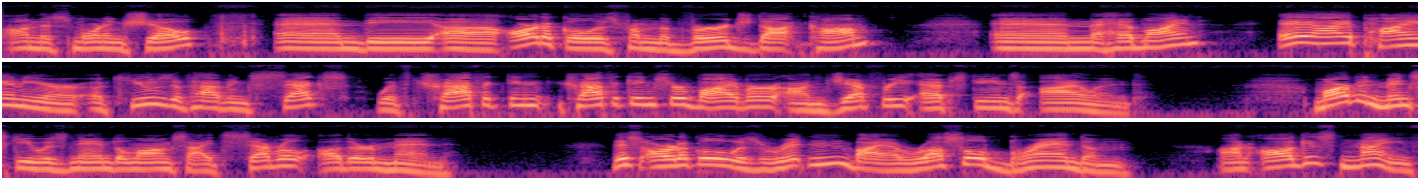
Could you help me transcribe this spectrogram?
on this morning show. And the uh, article is from TheVerge.com, and the headline: AI pioneer accused of having sex with trafficking trafficking survivor on Jeffrey Epstein's island. Marvin Minsky was named alongside several other men. This article was written by Russell Brandom on August 9th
